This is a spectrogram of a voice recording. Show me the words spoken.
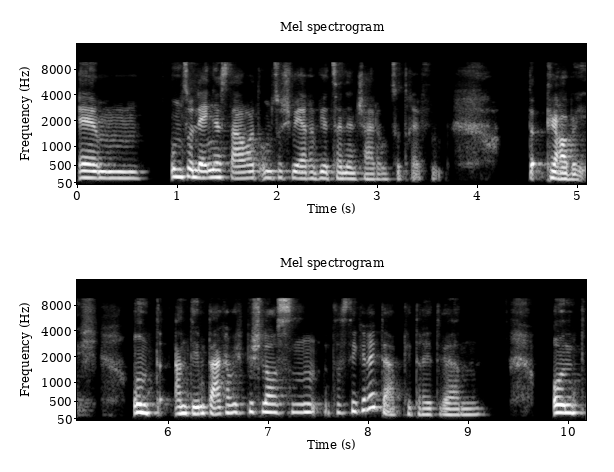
Ähm, umso länger es dauert, umso schwerer wird es, eine Entscheidung zu treffen. Da, glaube ich. Und an dem Tag habe ich beschlossen, dass die Geräte abgedreht werden. Und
